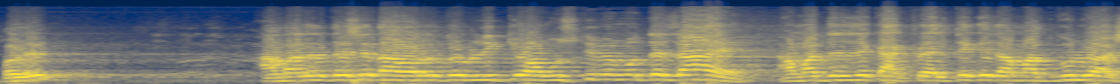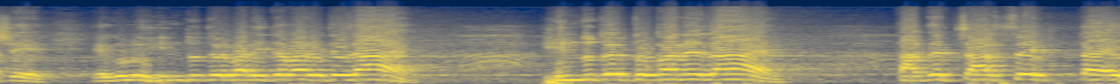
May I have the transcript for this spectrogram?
বলেন। আমাদের দেশে দাওয়াত তবলিক কি অমুসলিমের মধ্যে যায়? আমাদের যে কাকরাইল থেকে জামাতগুলো আসে, এগুলো হিন্দুদের বাড়িতে বাড়িতে যায়? হিন্দুদের দোকানে যায়? তাদের চার্চে তাই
